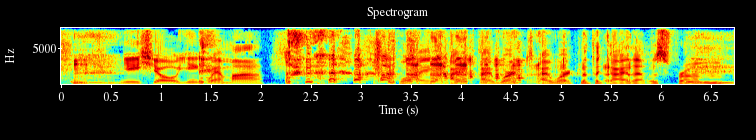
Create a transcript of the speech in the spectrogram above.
你小英文吗？ Well, I, I, I worked I worked with a guy that was from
